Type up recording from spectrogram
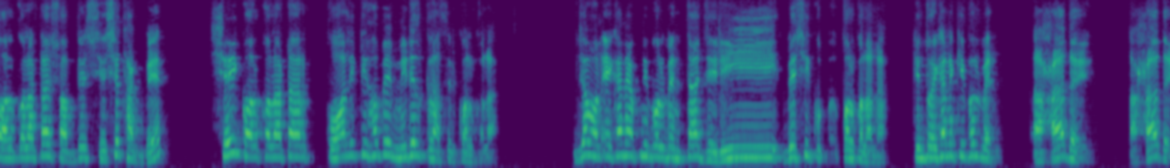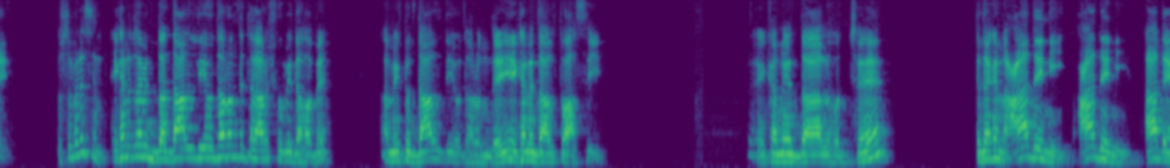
কলকলাটা শব্দের শেষে থাকবে সেই কলকলাটার কোয়ালিটি হবে মিডল ক্লাসের কলকলা। যেমন এখানে আপনি বলবেন তাজরি বেশি কলকলা না। কিন্তু এখানে কি বলবেন? আহাদে আহাদে। বুঝতে পেরেছেন? এখানে যদি আমি দাল দিয়ে উদাহরণ দিই তাহলে আরও সুবিধা হবে। আমি একটু দাল দিয়ে উদাহরণ দেই, এখানে দাল তো আছেই। এখানে দাল হচ্ছে দেখেন, আদেনি আদেনি আদে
